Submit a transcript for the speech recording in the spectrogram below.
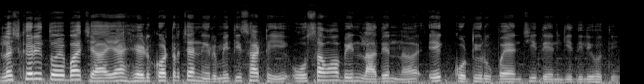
लष्करी तोयबाच्या या हेडक्वार्टरच्या निर्मितीसाठी ओसामा बिन लादेननं एक कोटी रुपयांची देणगी दिली होती.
